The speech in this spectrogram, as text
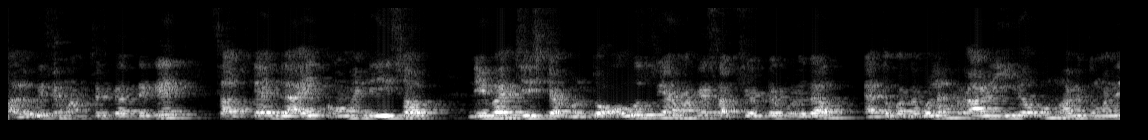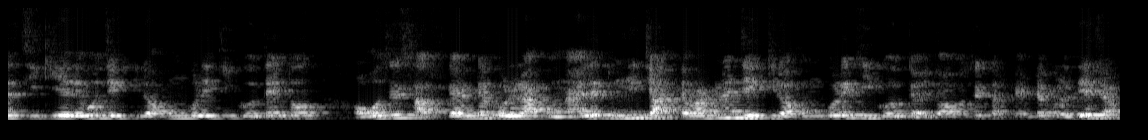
ভালোবেসে মানুষের কাছ থেকে সাবস্ক্রাইব লাইক কমেন্ট এইসব নেবার চেষ্টা করো। তো অবশ্যই আমাকে সাবস্ক্রাইবটা করে দাও, এত কথা বললাম। আর এইরকম ভাবে তোমাদের শিখিয়ে দেবো যে কীরকম করে কি করতে তো অবশ্যই সাবস্ক্রাইবটা করে রাখো। নাহলে তুমি জানতে পারবে না যে কীরকম করে কি করতে হয়। তো অবশ্যই সাবস্ক্রাইবটা করে দিয়ে যাও।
